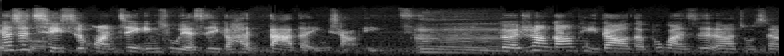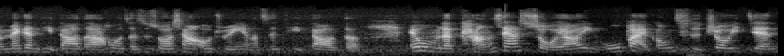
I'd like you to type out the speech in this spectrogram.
但是其实环境因素也是一个很大的影响因子。嗯，对，就像刚刚提到的，不管是呃主持人 Megan 提到的啊，或者是说像欧主营养师提到的，哎，我们的糖现在手摇饮五百公尺就一间，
